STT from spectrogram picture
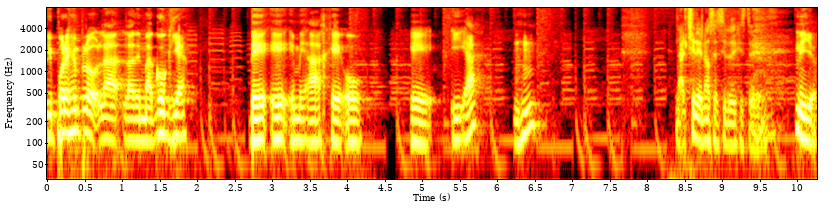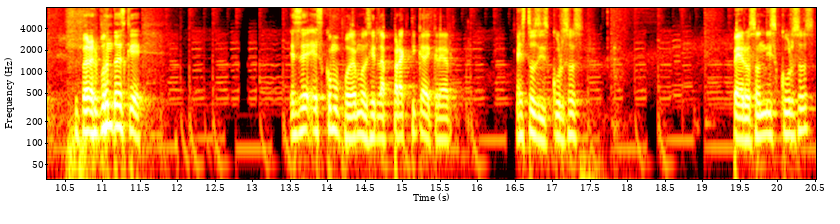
y por ejemplo, la, la demagogia, D-E-M-A-G-O-E-I-A. Al chile no sé si lo dijiste bien. Ni yo. Pero el punto es que ese es como podemos decir la práctica de crear estos discursos. Pero son discursos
